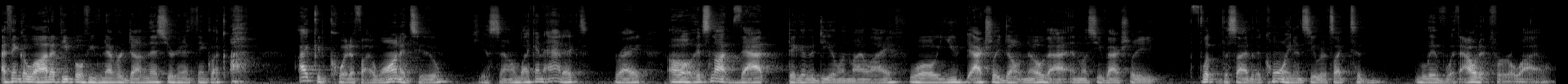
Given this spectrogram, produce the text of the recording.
I think a lot of people, if you've never done this, you're gonna think like, oh, I could quit if I wanted to. You sound like an addict, right? Oh, it's not that big of a deal in my life. Well, you actually don't know that unless you've actually flipped the side of the coin and see what it's like to live without it for a while.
